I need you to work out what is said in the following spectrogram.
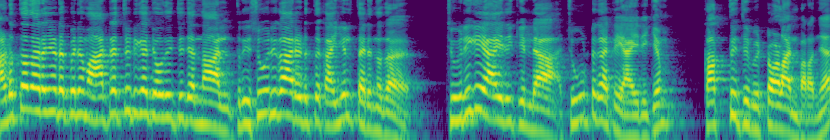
അടുത്ത തെരഞ്ഞെടുപ്പിന് മാറ്റച്ചുരിക ചോദിച്ചു ചെന്നാൽ തൃശ്ശൂരുകാരെടുത്ത് കയ്യിൽ തരുന്നത് ചുരികയായിരിക്കില്ല ചൂട്ടുകറ്റയായിരിക്കും കത്തിച്ച് വിട്ടോളാൻ പറഞ്ഞ്.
